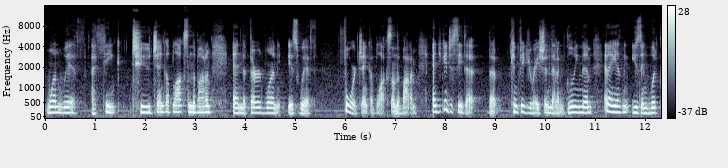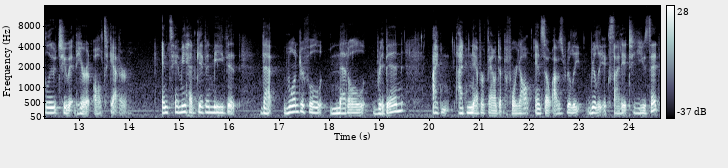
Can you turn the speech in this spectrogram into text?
one with I think, two Jenga blocks on the bottom, and the third one is with four Jenga blocks on the bottom. And you can just see the, the configuration that I'm gluing them, and I am using wood glue to adhere it all together. And Tammy had given me that that wonderful metal ribbon. I'd, I'd never found it before, y'all. And so I was really, really excited to use it.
